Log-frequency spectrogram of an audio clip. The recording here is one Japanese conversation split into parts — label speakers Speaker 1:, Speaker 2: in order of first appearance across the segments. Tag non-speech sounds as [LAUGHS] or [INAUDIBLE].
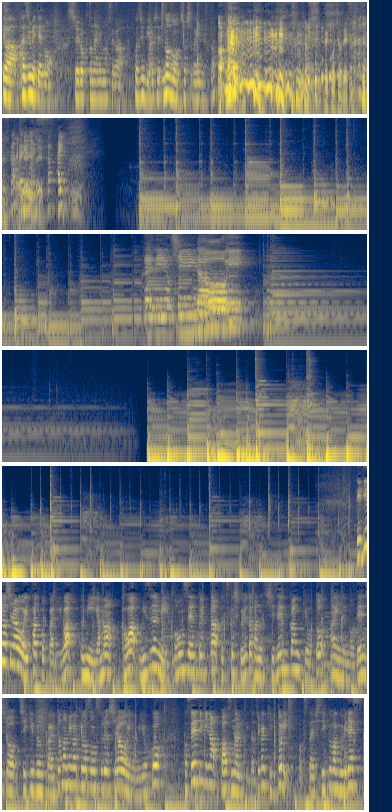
Speaker 1: では初めての収録となりますがご準備よろしい喉の調子とかいいですか？[LAUGHS]
Speaker 2: 絶好調です。
Speaker 1: 大丈夫ですか？
Speaker 2: はい
Speaker 1: レディオ白老カッコカリは海、山、川、湖、温泉といった美しく豊かな自然環境とアイヌの伝承、地域文化、営みが共存する白老の魅力を個性的なパーソナリティたちが切り取りお伝えしていく番組です。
